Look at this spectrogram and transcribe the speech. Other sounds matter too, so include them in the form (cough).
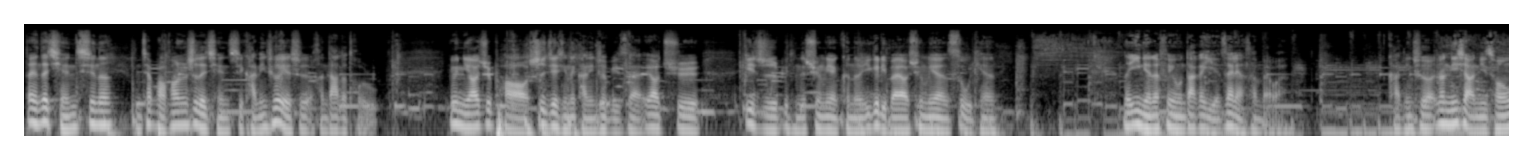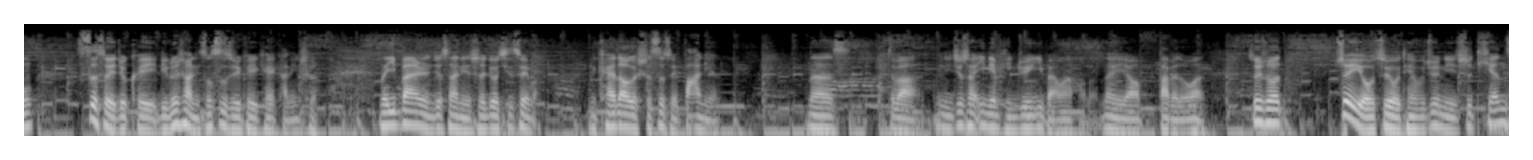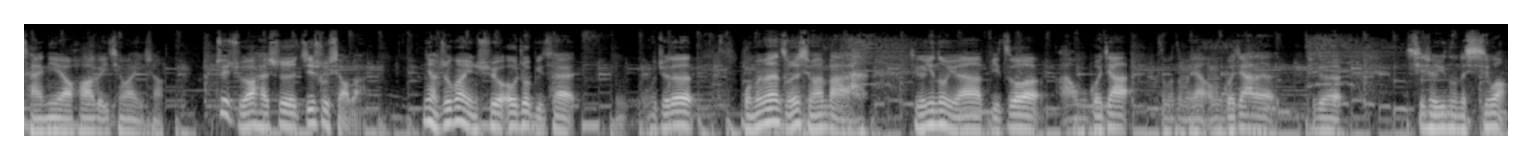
但你在前期呢，你在跑方程式的前期，卡丁车也是很大的投入，因为你要去跑世界型的卡丁车比赛，要去一直不停的训练，可能一个礼拜要训练四五天，那一年的费用大概也在两三百万。卡丁车，那你想，你从四岁就可以，理论上你从四岁就可以开卡丁车，那一般人就算你是六七岁嘛，你开到个十四岁，八年，那对吧？你就算一年平均一百万好了，那也要八百多万。所以说，最有最有天赋，就是你是天才，你也要花个一千万以上。最主要还是基数小吧。你想周冠宇去欧洲比赛，我觉得我们呢总是喜欢把 (laughs) 这个运动员啊比作啊我们国家怎么怎么样，我们国家的这个汽车运动的希望。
